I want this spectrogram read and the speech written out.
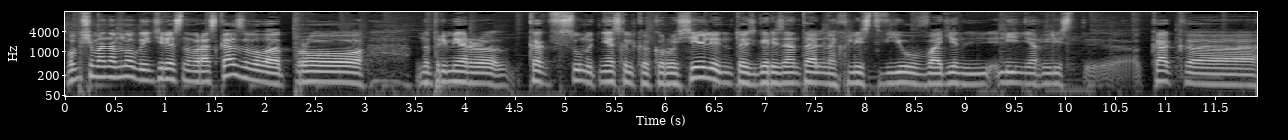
В общем, она много интересного рассказывала про например, как всунуть несколько каруселей, ну, то есть горизонтальных list view в один linear list, как э,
